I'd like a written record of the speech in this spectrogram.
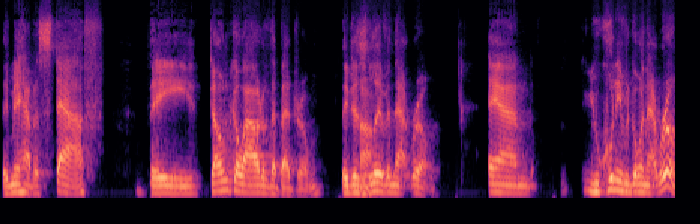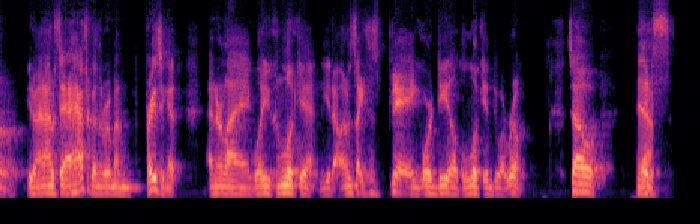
They may have a staff. They don't go out of the bedroom. They just Huh. live in that room. And you couldn't even go in that room, you know. And I would say, I have to go in the room. I'm praising it. And they're like, well, you can look in, you know. And it was like this big ordeal to look into a room. So yeah, it's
